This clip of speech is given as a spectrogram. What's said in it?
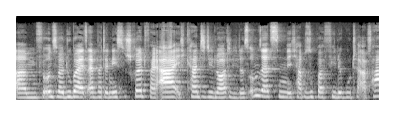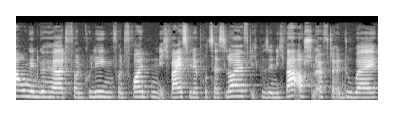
Ähm, für uns war Dubai jetzt einfach der nächste Schritt, weil A, ich kannte die Leute, die das umsetzen. Ich habe super viele gute Erfahrungen gehört von Kollegen, von Freunden. Ich weiß, wie der Prozess läuft. Ich persönlich war auch schon öfter in Dubai.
